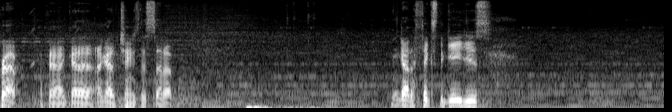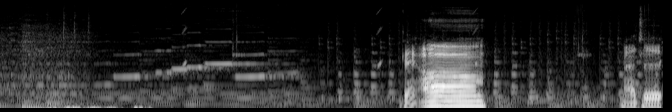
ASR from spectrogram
crap. Okay, I gotta I gotta change this setup. Gotta fix the gauges. Okay, um magic.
